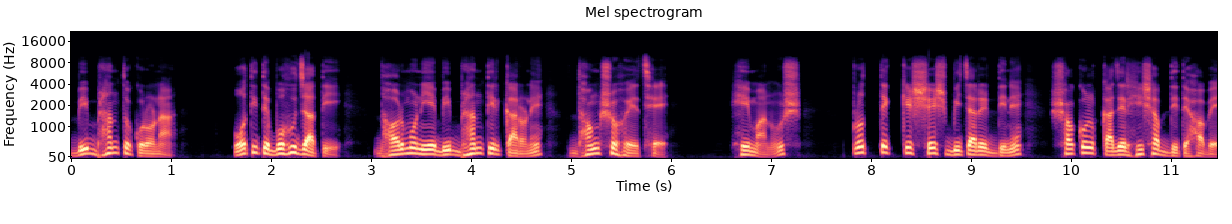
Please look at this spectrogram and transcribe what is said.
বিভ্রান্ত করো না। অতীতে বহু জাতি ধর্ম নিয়ে বিভ্রান্তির কারণে ধ্বংস হয়েছে। হে মানুষ, প্রত্যেককে শেষ বিচারের দিনে সকল কাজের হিসাব দিতে হবে,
